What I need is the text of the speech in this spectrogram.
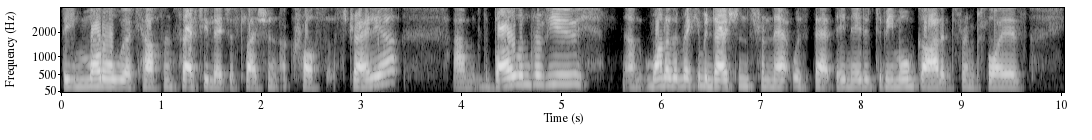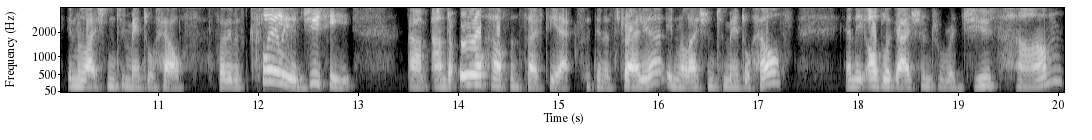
the model work health and safety legislation across Australia. Um, the Boland Review, um, one of the recommendations from that was that there needed to be more guidance for employers in relation to mental health. So, there was clearly a duty um, under all health and safety acts within Australia in relation to mental health and the obligation to reduce harm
